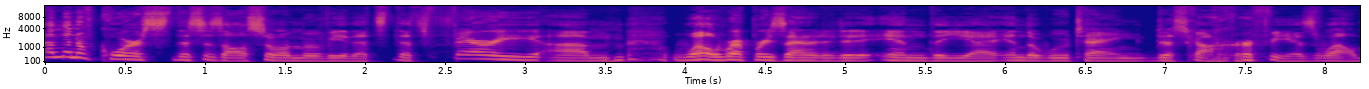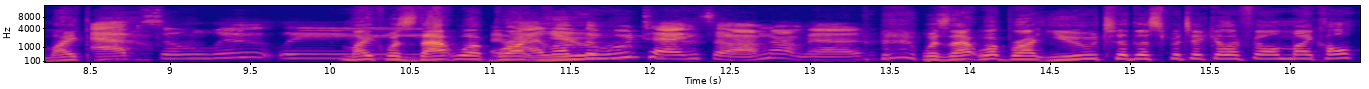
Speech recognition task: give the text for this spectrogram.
and then of course this is also a movie that's that's very um well represented in the uh, in the wu-tang discography as well mike Absolutely. mike was that what brought And brought I love the Wu Tang, so I'm not mad. was that what brought you to this particular film michael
